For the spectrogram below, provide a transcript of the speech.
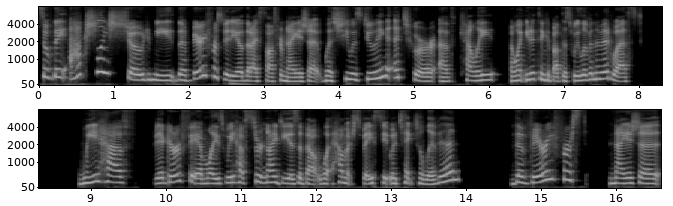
So they actually showed me the very first video that I saw from Nyasha was she was doing a tour of Kelly. I want you to think about this. We live in the Midwest. We have bigger families. We have certain ideas about what how much space it would take to live in. The very first Nyasha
